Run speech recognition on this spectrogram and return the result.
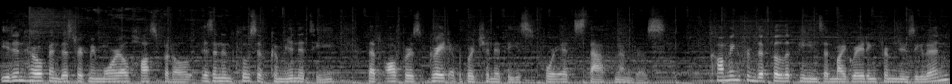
Edenhope and District Memorial Hospital is an inclusive community that offers great opportunities for its staff members. Coming from the Philippines and migrating from New Zealand,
